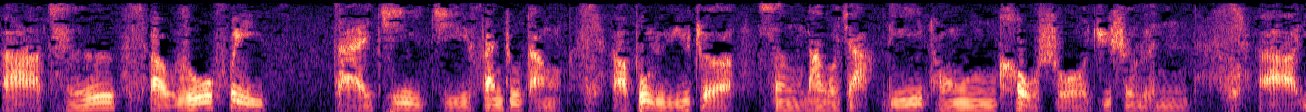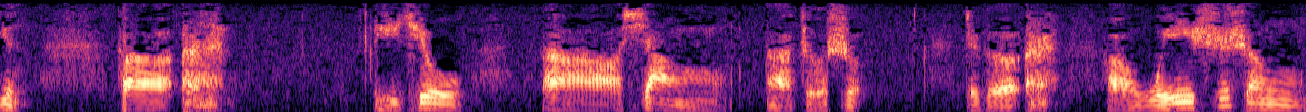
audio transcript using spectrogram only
啊此啊如会。在积极翻诸等啊不履者生那罗迦离同后说居舍论啊运啊 以就啊向啊折射这个 啊为师生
